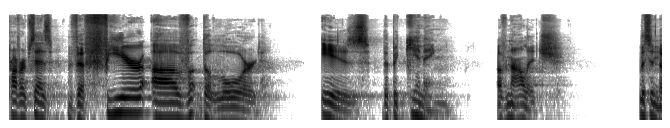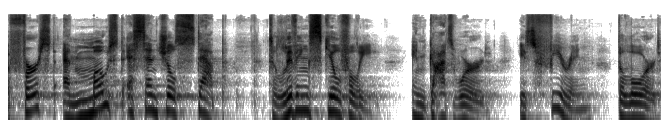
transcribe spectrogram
Proverb says, The fear of the Lord is the beginning of knowledge. Listen, the first and most essential step to living skillfully in God's word is fearing the Lord.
